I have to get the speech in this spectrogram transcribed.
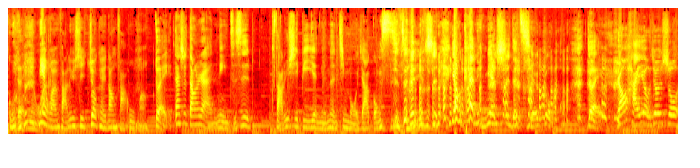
过，对，念完，念完法律系就可以当法务吗？对，但是当然你只是。法律系毕业，你能不能进某一家公司？这个也是要看你面试的结果。对，然后还有就是说，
